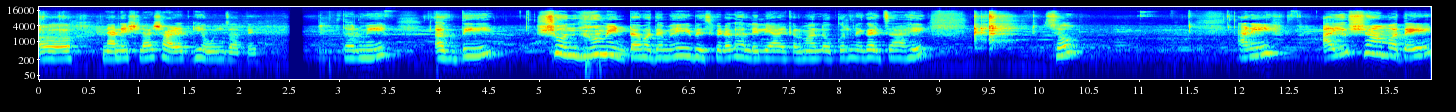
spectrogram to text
ज्ञानेशला शाळेत घेऊन जाते. तर मी अगदी शून्य मिनटामध्ये मी ही बिस्किटं घालेली आहे कारण मला लवकर निघायचं आहे. सो आणि आयुष्यामध्ये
